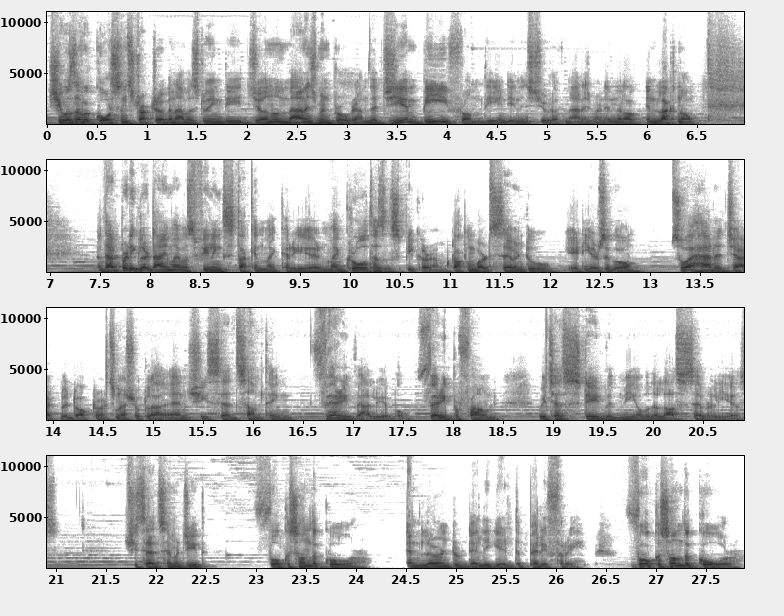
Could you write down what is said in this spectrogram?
She was our course instructor when I was doing the general management program, the GMP from the Indian Institute of Management in, in Lucknow. At that particular time, I was feeling stuck in my career and my growth as a speaker. I'm talking about seven to eight years ago. So I had a chat with Dr. Archana Shukla, and she said something very valuable, very profound, which has stayed with me over the last several years. She said, Simarjeet, focus on the core and learn to delegate the periphery. Focus on the core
